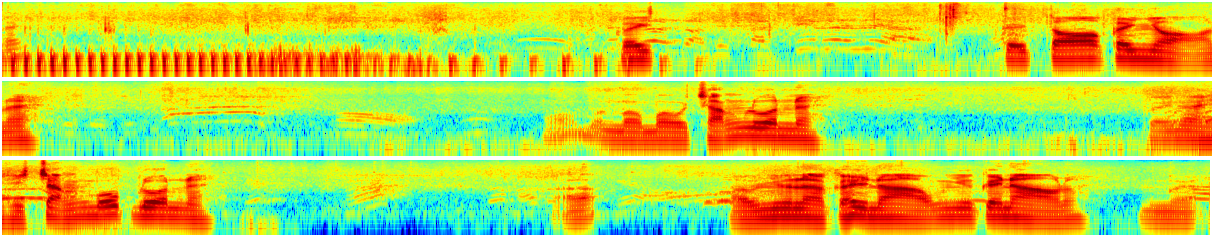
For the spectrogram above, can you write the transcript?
Đấy. cây cây to cây nhỏ này một màu màu trắng luôn này cây này thì trắng bốp luôn này Đó. hầu như là cây nào cũng như cây nào thôi, mọi người ạ.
